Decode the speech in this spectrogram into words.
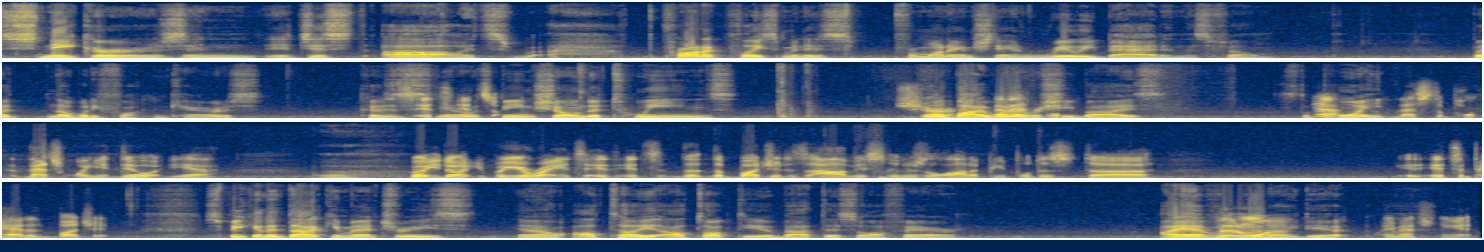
sneakers and it just oh, it's product placement is from what I understand really bad in this film. But nobody fucking cares cuz you know it's- it's being shown to tweens. Sure. They'll buy whatever that- she buys. That's the yeah, point. That's the point. That's why you do it. Yeah. Ugh. But you know, but you're right. It's it, it's the, the budget is obviously there's a lot of people just uh, it, it's a padded budget. Speaking of documentaries, you know, I'll tell you I'll talk to you about this off air. I have a good why, idea. Why are you mentioning it?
